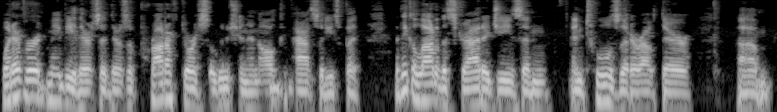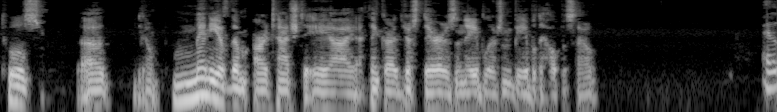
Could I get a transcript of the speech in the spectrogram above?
whatever it may be. There's a, there's a product or a solution in all capacities. But I think a lot of the strategies and, and tools that are out there, um, tools, uh, you know, many of them are attached to AI. I think are just there as enablers and be able to help us out. I,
